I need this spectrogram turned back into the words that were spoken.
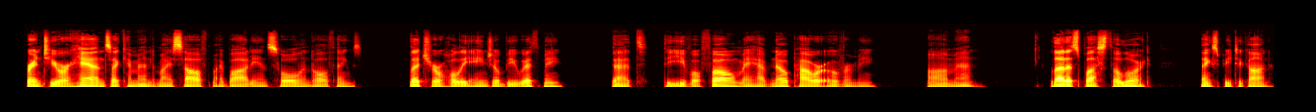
For into your hands I commend myself, my body and soul, and all things. Let your holy angel be with me, that the evil foe may have no power over me. Amen. Let us bless the Lord. Thanks be to God.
